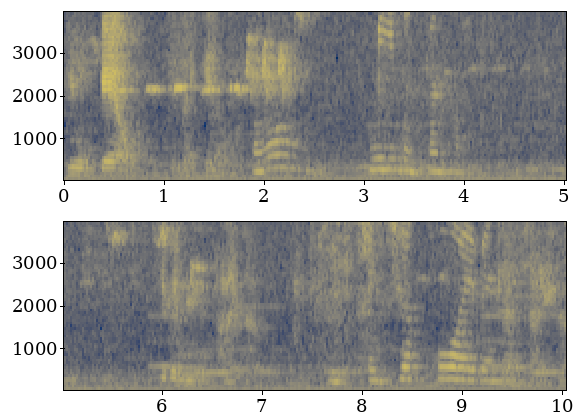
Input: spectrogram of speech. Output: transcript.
หิ้วแก้วอะที่ใส่แก้วอะอ๋อมีเหมือนกันค่ะ ที่เป็นอะไรนะเป็นเชือกกล้วยเป็นใช่ใช่ใช่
